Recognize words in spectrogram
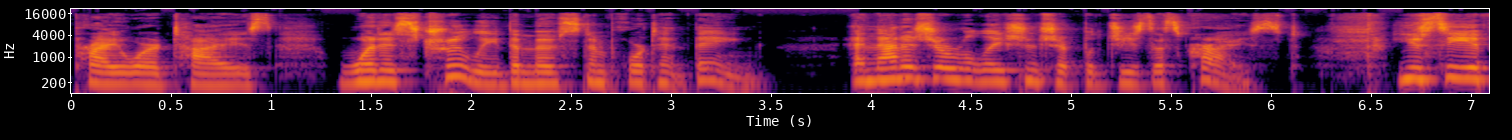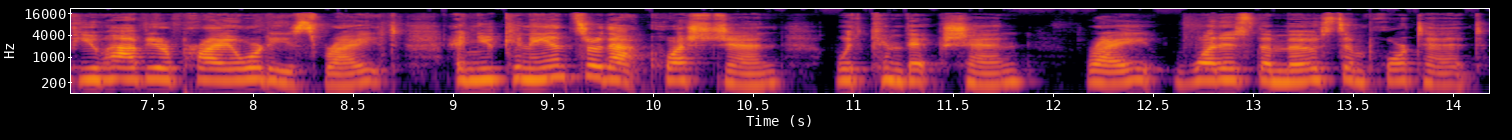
prioritize what is truly the most important thing, and that is your relationship with Jesus Christ. You see, if you have your priorities right and you can answer that question with conviction, right? What is the most important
